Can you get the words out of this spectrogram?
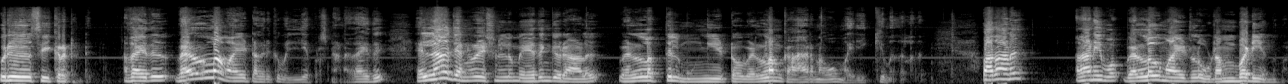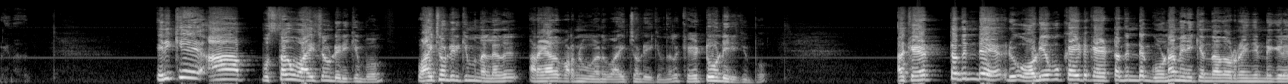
ഒരു സീക്രട്ട് ഉണ്ട്. അതായത് വെള്ളമായിട്ട് അവർക്ക് വലിയ പ്രശ്നമാണ്. അതായത് എല്ലാ ജനറേഷനിലും ഏതെങ്കിലും ഒരാൾ വെള്ളത്തിൽ മുങ്ങിയിട്ടോ വെള്ളം കാരണമോ മരിക്കും എന്നുള്ളത്. അപ്പോൾ അതാണ് അതാണ് ഈ വെള്ളവുമായിട്ടുള്ള ഉടമ്പടി എന്ന് പറയുന്നത്. എനിക്ക് ആ പുസ്തകം വായിച്ചുകൊണ്ടിരിക്കുമ്പോൾ വായിച്ചുകൊണ്ടിരിക്കുമ്പോൾ നല്ലത് അറിയാതെ പറഞ്ഞു പോവുകയാണ് വായിച്ചുകൊണ്ടിരിക്കുന്നത് കേട്ടുകൊണ്ടിരിക്കുമ്പോൾ അത് കേട്ടതിന്റെ ഒരു ഓഡിയോ ബുക്കായിട്ട് കേട്ടതിന്റെ ഗുണം എനിക്ക് എന്താന്ന് പറഞ്ഞു കഴിഞ്ഞിട്ടുണ്ടെങ്കിൽ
